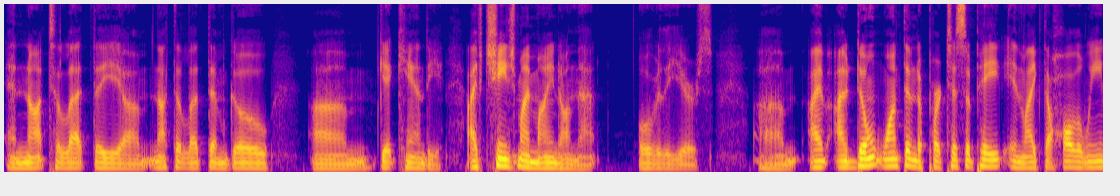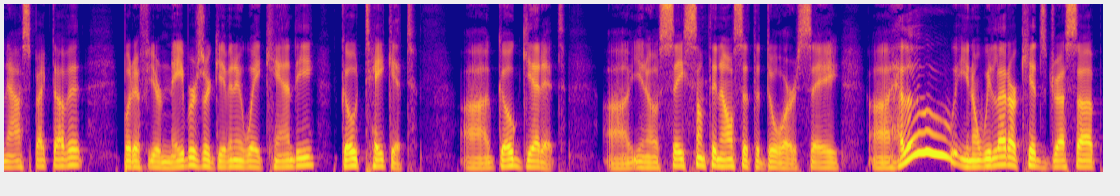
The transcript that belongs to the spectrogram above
and not to let the um, not to let them go um, get candy. I've changed my mind on that over the years. Um, I, I don't want them to participate in like the Halloween aspect of it. But if your neighbors are giving away candy, go take it. Uh, go get it. Uh, you know, say something else at the door. Say, uh, hello. You know, we let our kids dress up.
